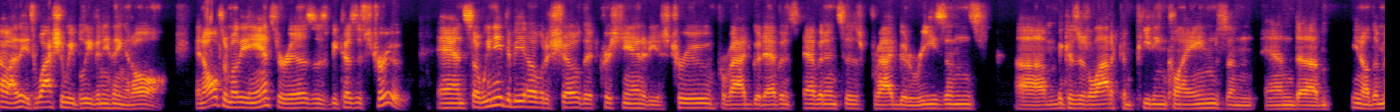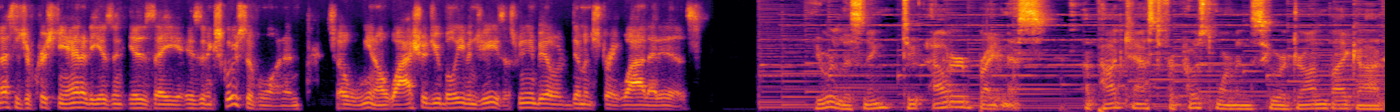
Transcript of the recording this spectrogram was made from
oh, I think it's why should we believe anything at all? And ultimately, the answer is is because it's true. And so we need to be able to show that Christianity is true, provide good evidence, evidences, provide good reasons, um, because there's a lot of competing claims, and and um, you know the message of Christianity isn't is a is an exclusive one. And so you know why should you believe in Jesus? We need to be able to demonstrate why that is. You're listening to Outer Brightness, a podcast for post Mormons who are drawn by God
